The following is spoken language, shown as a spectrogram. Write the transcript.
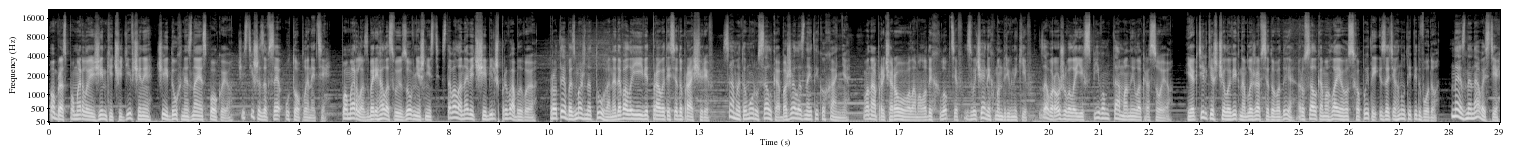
Образ померлої жінки чи дівчини, чий дух не знає спокою, частіше за все утоплениці. Померла, зберігала свою зовнішність, ставала навіть ще більш привабливою. Проте безмежна туга не давала їй відправитися до пращурів. Саме тому русалка бажала знайти кохання. Вона причаровувала молодих хлопців, звичайних мандрівників, заворожувала їх співом та манила красою. Як тільки ж чоловік наближався до води, русалка могла його схопити і затягнути під воду. Не з ненависті,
